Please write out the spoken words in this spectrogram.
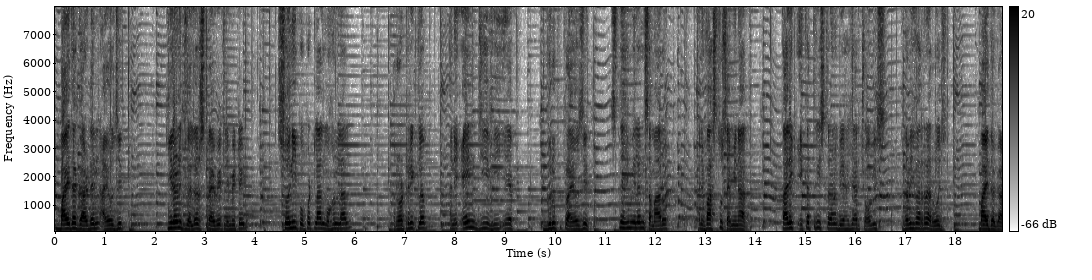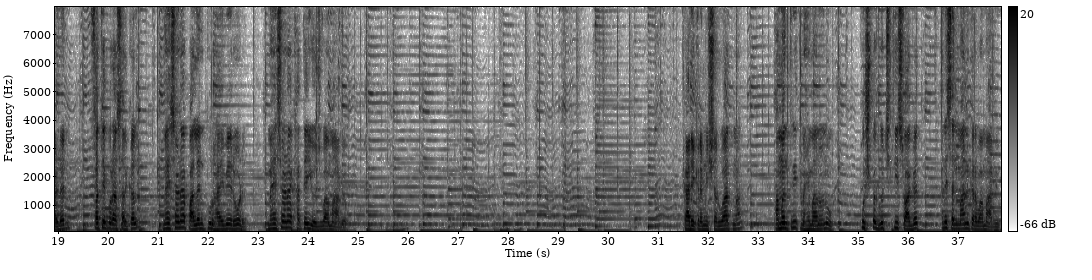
By the garden આયોજિત Kiran jewellers private limited, Soni Popatlal Mohanlal, Rotary club અને NGVF group પ્રાયોજિત સ્નેહમિલન સમારોહ અને vastu seminar તારીખ એકત્રીસ ત્રણ બે હજાર ચોવીસ, રવિવારના રોજ by the garden Fatepura circle Mehsana Palanpur highway road Mehsana ખાતે યોજવામાં આવ્યો. કાર્યક્રમની શરૂઆતમાં આમંત્રિત મહેમાનોનું પુષ્પગુચ્છથી સ્વાગત અને સન્માન કરવામાં આવ્યું.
